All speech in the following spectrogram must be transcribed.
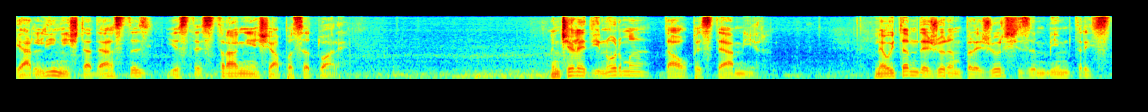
iar liniștea de astăzi este stranie și apăsătoare. În cele din urmă dau peste Amir. Ne uităm de jur împrejur și zâmbim trist.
